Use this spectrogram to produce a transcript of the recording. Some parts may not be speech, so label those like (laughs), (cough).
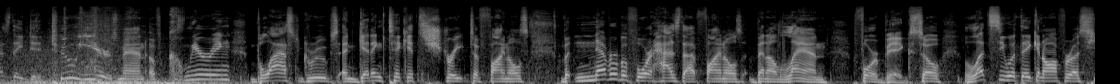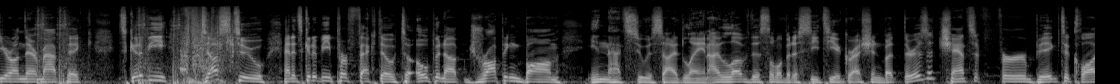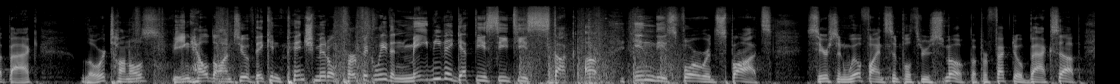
As they did. Two years, man, of clearing blast groups and getting tickets straight to finals, but never before has that finals been a LAN for Big. So let's see what they can offer us here on their map pick. It's going to be Dust2, and it's going to be Perfecto to open up, dropping bomb in that suicide lane. I love this little bit of CT aggression, but there is a chance for Big to claw it back. Lower tunnels being held onto. If they can pinch middle perfectly, then maybe they get these CTs stuck up in these forward spots. syrsoN will find Simple through smoke, but Perfecto backs up.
